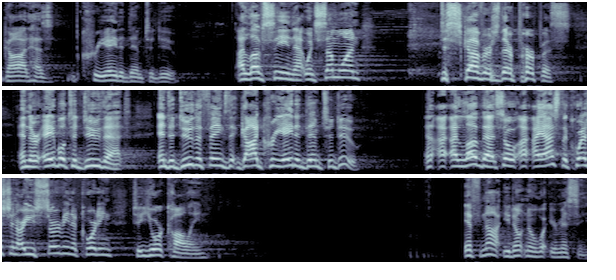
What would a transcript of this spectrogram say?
God has created them to do. I love seeing that when someone discovers their purpose and they're able to do that and to do the things that God created them to do. And I, I love that. So I, I ask the question Are you serving according to your calling? If not, you don't know what you're missing.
